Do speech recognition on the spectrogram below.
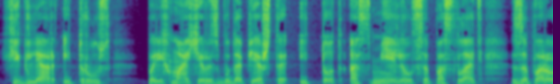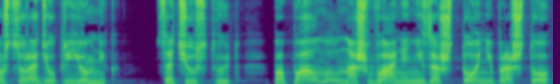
фигляр и трус, парикмахер из Будапешта, и тот осмелился послать запорожцу радиоприемник. Сочувствует. Попал, мол, наш Ваня ни за что, ни про что.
